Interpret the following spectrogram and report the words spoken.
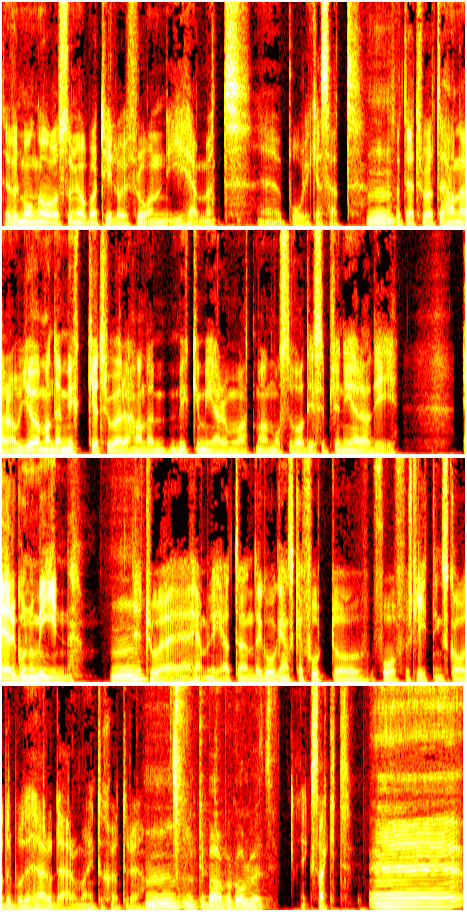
det är väl många av oss som jobbar till och ifrån i hemmet eh, på olika sätt. Mm. Så jag tror att det handlar om, gör man det mycket tror jag det handlar mycket mer om att man måste vara disciplinerad i ergonomin. Mm. Det tror jag är hemligheten. Det går ganska fort att få förslitningsskador både här och där om man inte sköter det. Mm, inte bara på golvet. Exakt. Eh,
